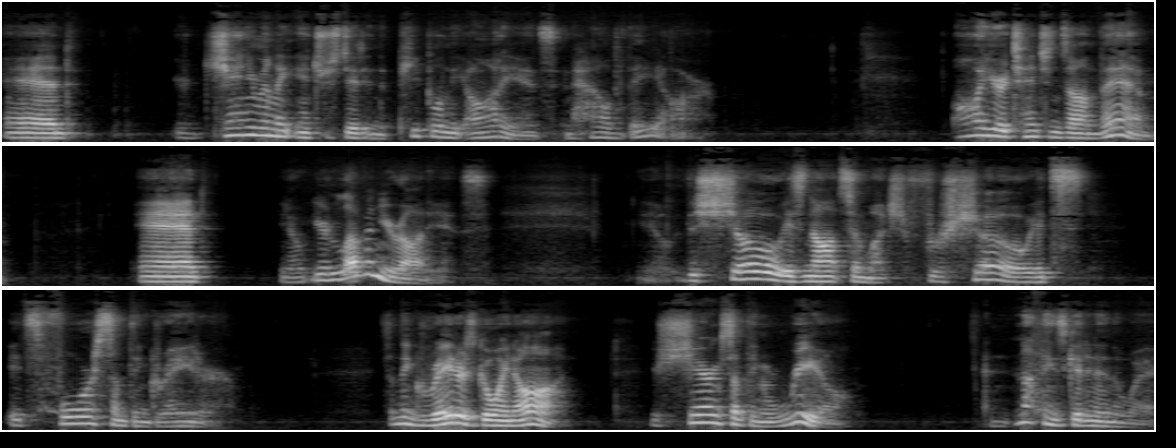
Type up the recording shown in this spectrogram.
And you're genuinely interested in the people in the audience and how they are all your attention's on them. And, you know, you're loving your audience. You know, the show is not so much for show, it's it's for something greater. Something greater is going on. You're sharing something real, and nothing's getting in the way.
